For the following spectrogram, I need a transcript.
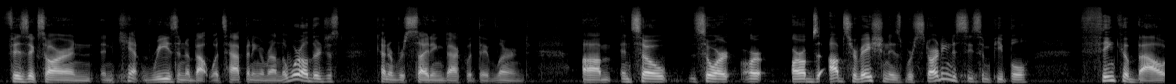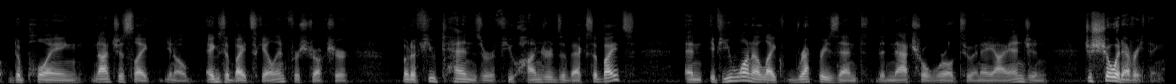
physics are and, and can't reason about what's happening around the world. They're just kind of reciting back what they've learned. Um, and so, so our, our, our observation is we're starting to see some people think about deploying not just like, you know, exabyte scale infrastructure, but a few tens or a few hundreds of exabytes. And if you want to like represent the natural world to an AI engine, just show it everything.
